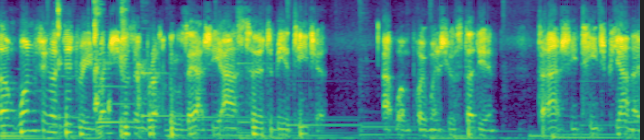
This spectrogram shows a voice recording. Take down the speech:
Um, one thing I did read when she was in Brussels, they actually asked her to be a teacher at one point when she was studying to actually teach piano,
